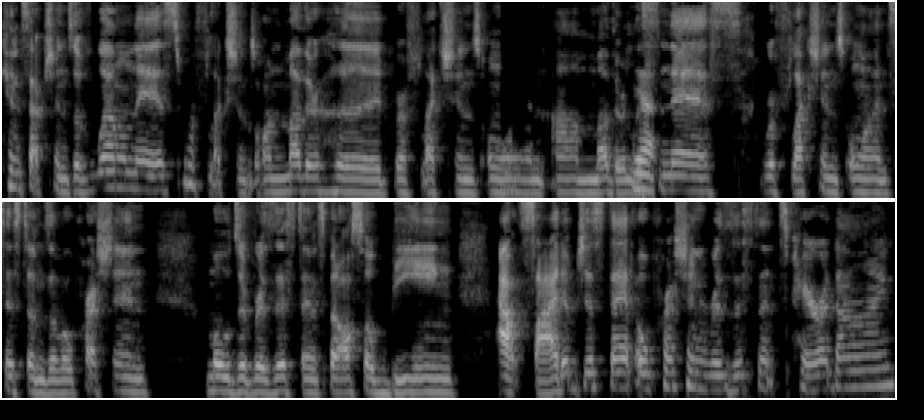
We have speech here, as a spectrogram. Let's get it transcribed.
conceptions of wellness, reflections on motherhood, reflections on um, motherlessness, yeah. reflections on systems of oppression, modes of resistance, but also being outside of just that oppression resistance paradigm.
